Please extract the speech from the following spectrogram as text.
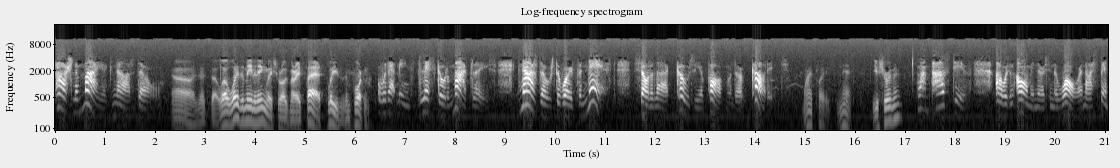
Pashlamaya Gnazdo. Oh, that's, uh, well, what does it mean in English, Rosemary? Fast, please. It's important. Well, that means let's go to my place. Gnazdo's the word for nest, sort of like cozy apartment or cottage. My place. Nest. You sure of that? Well, I'm positive. I was an army nurse in the war, and I spent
